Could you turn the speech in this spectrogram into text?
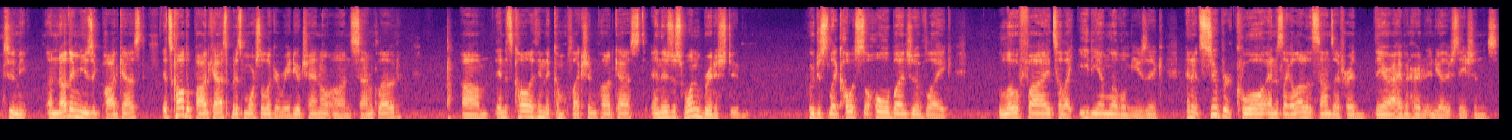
excuse me, another music podcast. It's called a podcast, but it's more so like a radio channel on SoundCloud. Um, and it's called I think the Complexion Podcast. And there's just one British student who just like hosts a whole bunch of like lo-fi to like EDM level music, and it's super cool. And it's like a lot of the sounds I've heard there I haven't heard in any other stations.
